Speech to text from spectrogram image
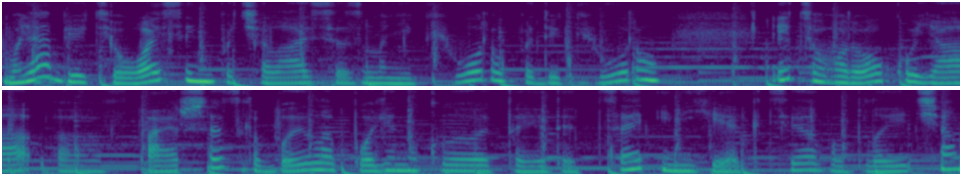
Моя б'юті осінь почалася з манікюру, педикюру, і цього року я е, вперше зробила полінуклеотиди. Це ін'єкція в обличчя.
